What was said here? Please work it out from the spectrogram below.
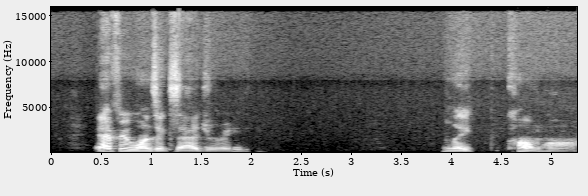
everyone's exaggerating. Like, come on.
